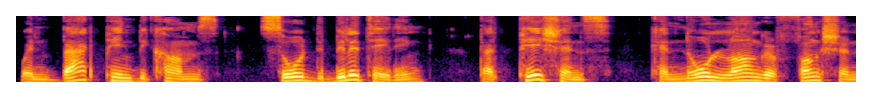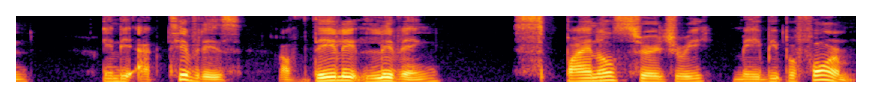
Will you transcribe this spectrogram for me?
when back pain becomes so debilitating that patients can no longer function in the activities of daily living, spinal surgery may be performed.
